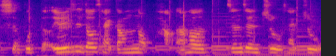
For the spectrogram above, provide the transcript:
舍不得。有一次都才刚弄好，然后真正住才住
